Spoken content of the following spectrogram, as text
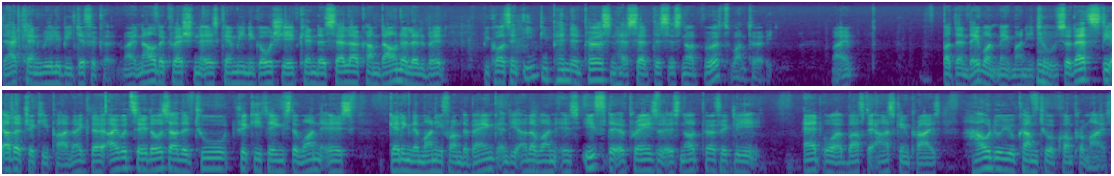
that can really be difficult, right? Now the question is, can we negotiate? Can the seller come down a little bit? Because an independent person has said this is not worth one thirty, right? But then they won't make money too. Hmm. So that's the other tricky part. Like the, I would say those are the two tricky things. The one is getting the money from the bank, and the other one is if the appraisal is not perfectly at or above the asking price, how do you come to a compromise?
